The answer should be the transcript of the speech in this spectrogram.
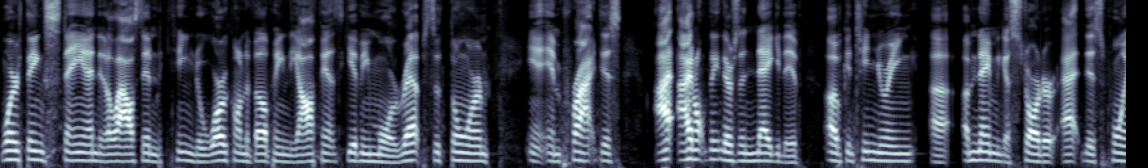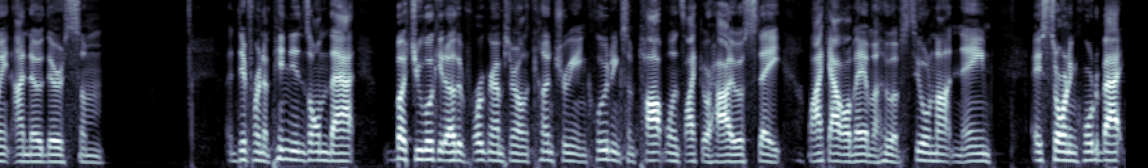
where things stand. It allows them to continue to work on developing the offense, giving more reps to Thorne in, in practice. I, I don't think there's a negative of continuing uh, of naming a starter at this point. I know there's some different opinions on that, but you look at other programs around the country, including some top ones like Ohio State, like Alabama, who have still not named a starting quarterback.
